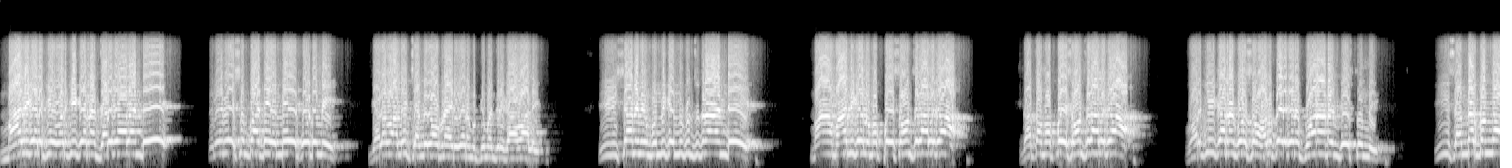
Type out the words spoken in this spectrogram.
మాదిగలకి వర్గీకరణ జరగాలంటే తెలుగుదేశం పార్టీ ఎన్డీఏ కూటమి గెలవాలి చంద్రబాబు నాయుడు గారు ముఖ్యమంత్రి కావాలి. ఈ విషయాన్ని మేము ముందుకు ఎందుకు ఉంచుతున్నానంటే మా మాదిగలు ముప్పై సంవత్సరాలుగా గత ముప్పై సంవత్సరాలుగా వర్గీకరణ కోసం అలుపెరగని పోరాటం చేస్తుంది. ఈ సందర్భంగా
